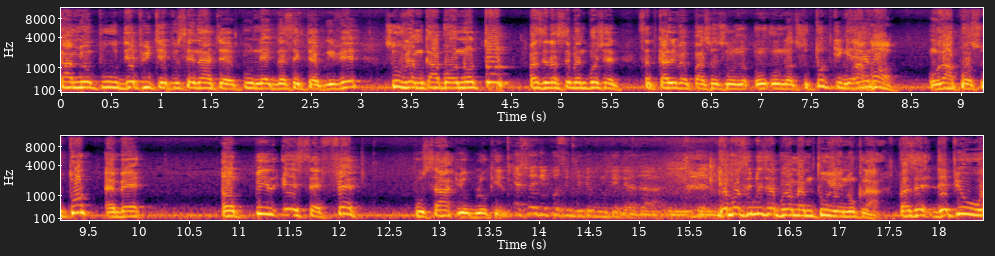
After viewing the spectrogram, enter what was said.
kamyon pou depute, pou senateur, pou neg nan sektor privé, sou vlem kabon non tout, pase la semen pochen, set kalivek paso sou not sou tout ki gen, ou rapor sou tout, ebe, an pil e se fet pour pou sa yo blokil. Eswe gen posibilite pou mte Gaza? Gen posibilite pou yo menm tou yon nouk la. Pase depi ou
